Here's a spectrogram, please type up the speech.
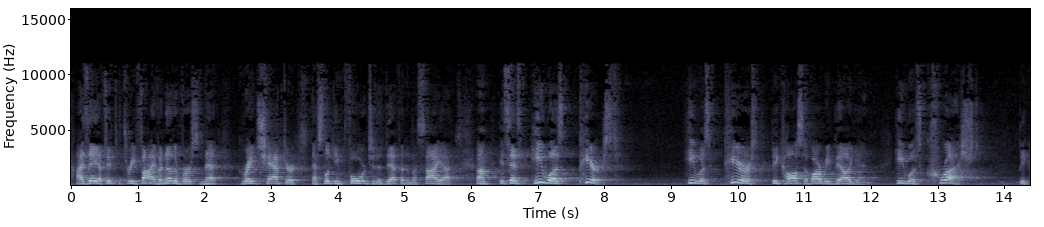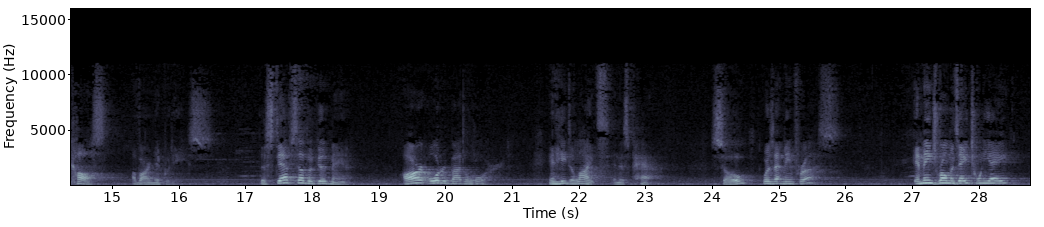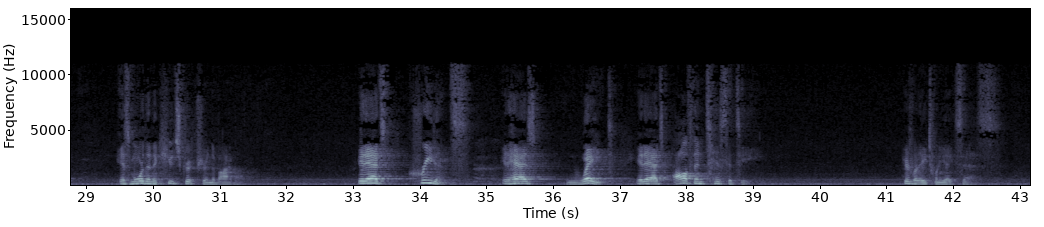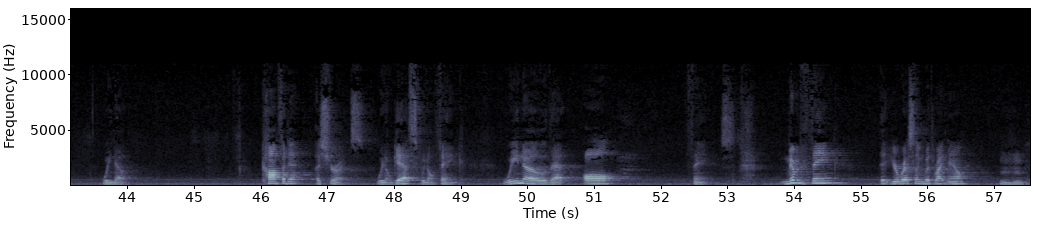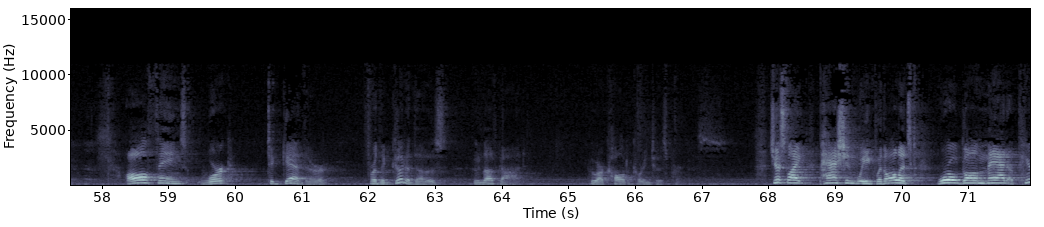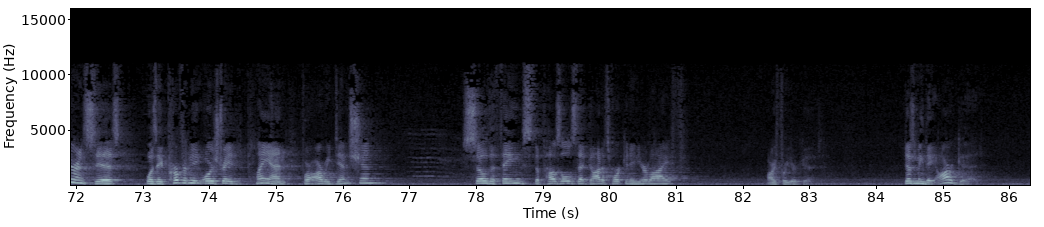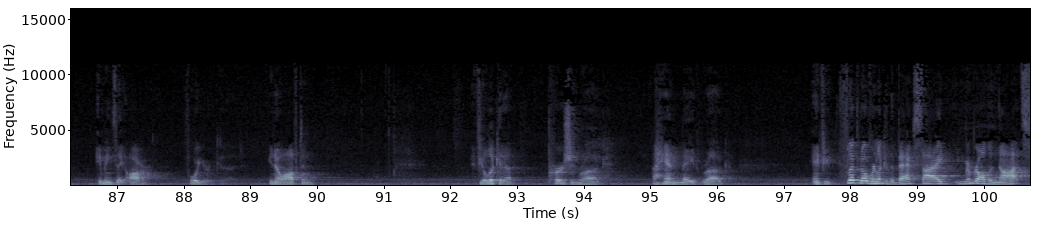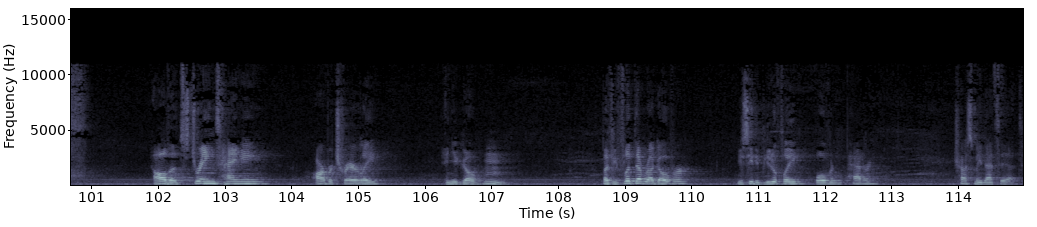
Isaiah 53 5, another verse in that great chapter that's looking forward to the death of the Messiah. Um, it says, He was pierced. He was pierced because of our rebellion. He was crushed because of our iniquities. The steps of a good man are ordered by the Lord, and He delights in His path. So, what does that mean for us? It means Romans 8 28 is more than a cute scripture in the Bible. It adds credence, it has weight, it adds authenticity. Here's what 828 says We know. Confident assurance. We don't guess, we don't think. We know that all things Remember the thing that you're wrestling with right now? Mm-hmm. All things work together for the good of those who love God, who are called according to his purpose. Just like Passion Week, with all its world gone mad appearances, was a perfectly orchestrated plan for our redemption, so the things, the puzzles that God is working in your life are for your good. Doesn't mean they are good. It means they are for your good. You know, often, if you look at a Persian rug, a handmade rug, and if you flip it over and look at the backside, you remember all the knots, all the strings hanging arbitrarily, and you go, hmm. But if you flip that rug over, you see the beautifully woven pattern. Trust me, that's it.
